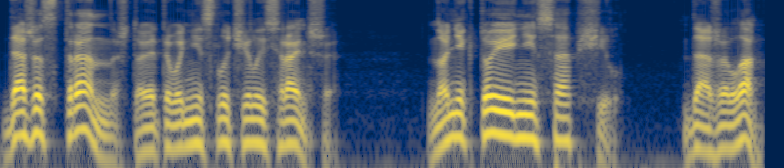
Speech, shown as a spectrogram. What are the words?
Даже странно, что этого не случилось раньше. Но никто ей не сообщил. Даже Лан.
